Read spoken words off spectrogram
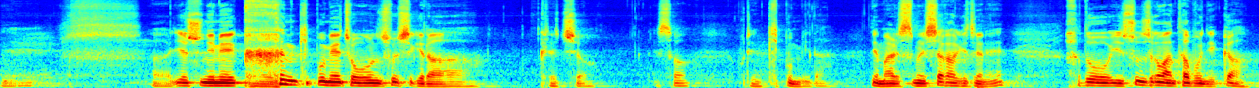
네. 예수님의 큰 기쁨의 좋은 소식이라 그랬죠. 그래서 우리는 기쁩니다. 내 말씀을 시작하기 전에 하도 이 순서가 많다 보니까 예,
